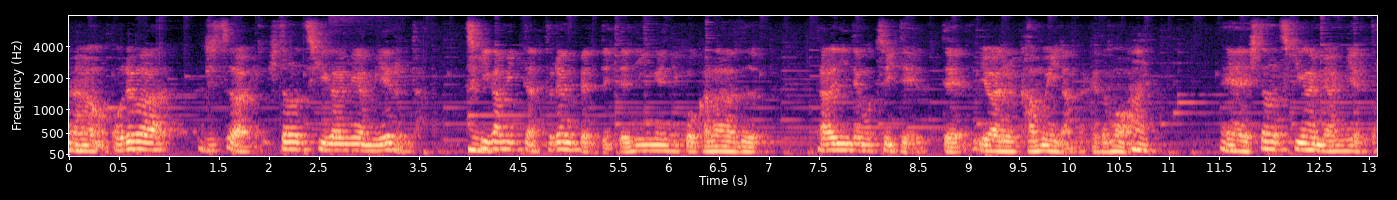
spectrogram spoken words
うん、俺は実は人の月神が見えるんだ。月神ってのはトゥレンペって言って人間にこう必ず誰にでもついているって言われるカムイなんだけども、はい、えー、人の月神は見えると。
